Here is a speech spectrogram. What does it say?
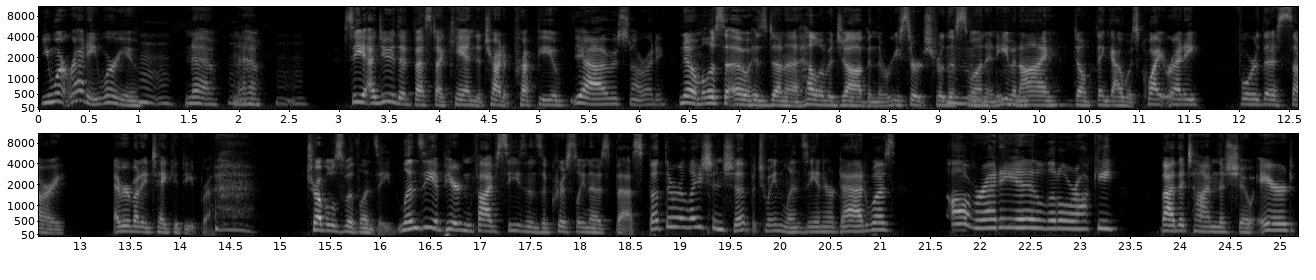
You weren't ready, were you? Mm-mm. No, no. Mm-mm. See, I do the best I can to try to prep you. Yeah, I was not ready. No, Melissa O has done a hell of a job in the research for this Mhm, one, and even I don't think I was quite ready for this. Sorry. Everybody take a deep breath. Troubles with Lindsay. Lindsay appeared in five seasons of Chrisley Knows Best, but the relationship between Lindsay and her dad was already a little rocky by the time the show aired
